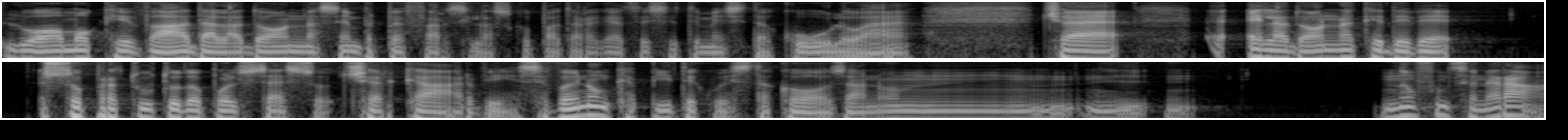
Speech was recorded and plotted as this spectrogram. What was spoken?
l'uomo che va dalla donna sempre per farsi la scopata, ragazzi, siete messi da culo, eh. Cioè, è la donna che deve, soprattutto dopo il sesso, cercarvi. Se voi non capite questa cosa, non, non funzionerà.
